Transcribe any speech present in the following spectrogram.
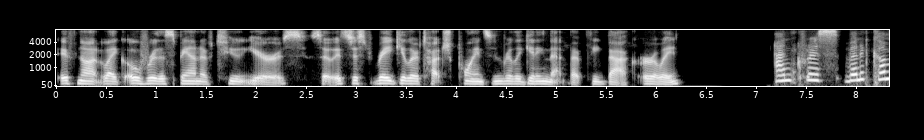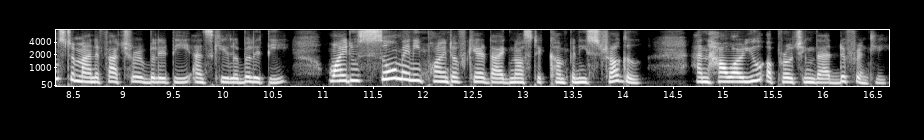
if not like over the span of two years. So it's just regular touch points and really getting that that feedback early. And Chris, when it comes to manufacturability and scalability, why do so many point of care diagnostic companies struggle? And how are you approaching that differently?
